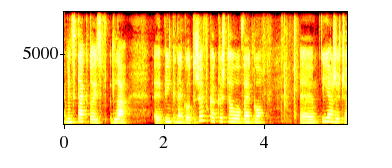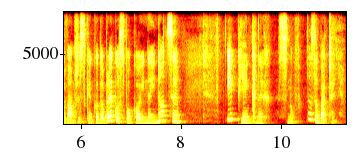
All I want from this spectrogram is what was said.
Więc tak to jest dla e, pięknego drzewka kryształowego. E, Ja życzę Wam wszystkiego dobrego, spokojnej nocy i pięknych snów. Do zobaczenia.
